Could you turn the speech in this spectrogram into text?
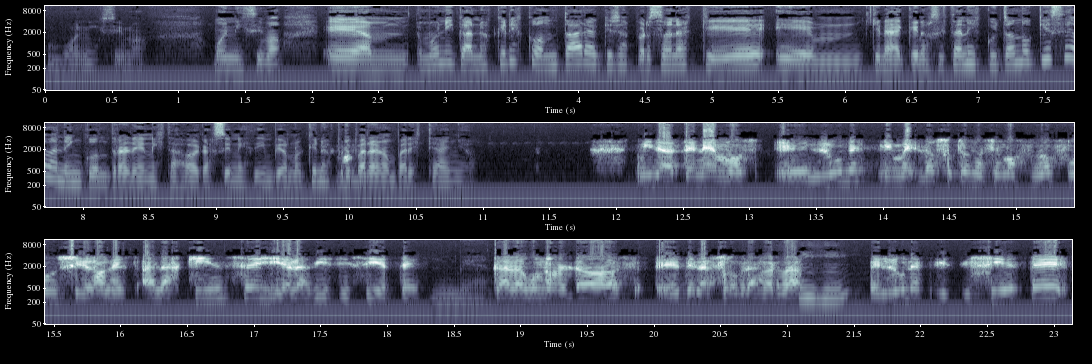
Buenísimo. Buenísimo. Eh, Mónica, ¿nos querés contar a aquellas personas que, eh, que, nada, que nos están escuchando qué se van a encontrar en estas vacaciones de invierno? ¿Qué nos prepararon para este año? Mira, tenemos el lunes, nosotros hacemos dos funciones, a las 15 y a las 17, cada uno de las, eh, de las obras, ¿verdad? El lunes 17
